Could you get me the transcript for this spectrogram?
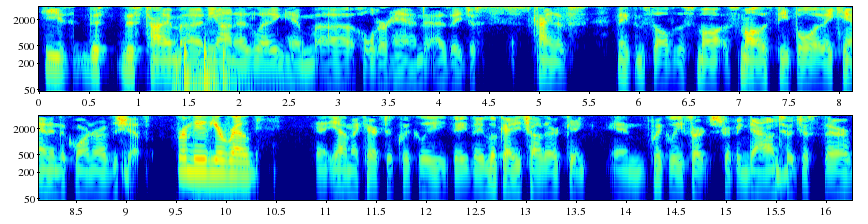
he's this this time uh, Niana is letting him uh, hold her hand as they just kind of make themselves the small smallest people they can in the corner of the ship. Remove your robes. And yeah, my character quickly they they look at each other and, and quickly start stripping down to just their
